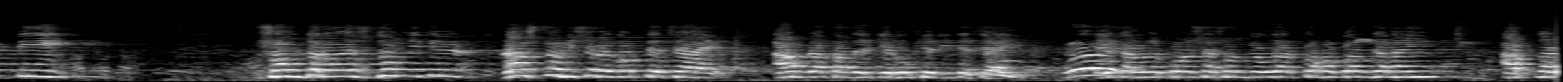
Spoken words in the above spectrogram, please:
একটি সন্ত্রাস দুর্নীতির রাষ্ট্র হিসেবে করতে চায় আমরা তাদেরকে রুখে দিতে চাই। এই কারণে প্রশাসনকে উদার্ত আহ্বান জানাই। আপনার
